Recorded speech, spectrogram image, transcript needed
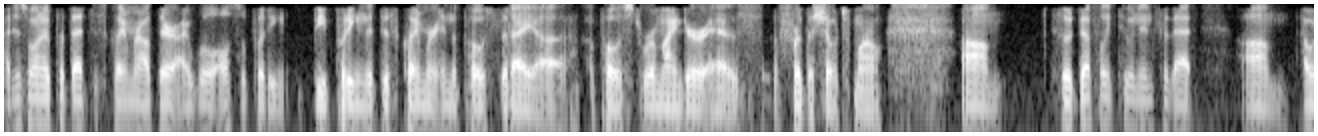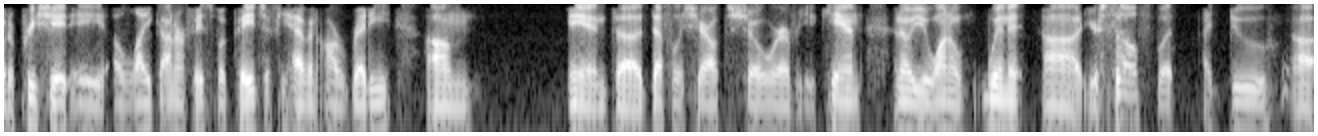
I just want to put that disclaimer out there. I will also putting be putting the disclaimer in the post that I uh, post reminder as for the show tomorrow. Um, so definitely tune in for that. Um, I would appreciate a, a like on our Facebook page if you haven't already. Um, and uh, definitely share out the show wherever you can. I know you want to win it uh, yourself, but I do uh,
